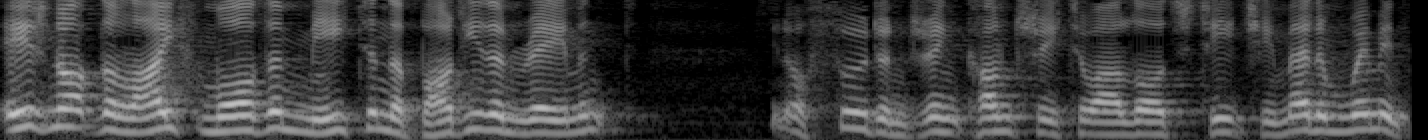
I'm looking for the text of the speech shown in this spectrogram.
Is not the life more than meat and the body than raiment? You know, food and drink, contrary to our Lord's teaching, men and women,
